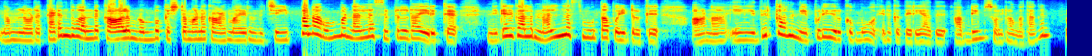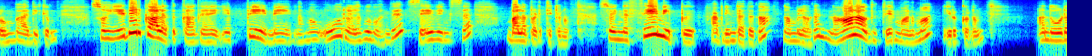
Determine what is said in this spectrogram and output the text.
நம்மளோட கடந்து வந்த காலம் ரொம்ப கஷ்டமான காலமா இருந்துச்சு. இப்ப நான் ரொம்ப நல்ல செட்டில்டா இருக்கேன். நிகழ்காலம் நல்ல ஸ்மூத்தா போயிட்டு இருக்கு. ஆனா, என் எதிர்காலம் எப்படி இருக்குமோ எனக்கு தெரியாது அப்படின்னு சொல்றவங்க தாங்க ரொம்ப அதிகம். ஸோ எதிர்காலத்துக்காக எப்பயுமே நம்ம ஓரளவு வந்து சேவிங்ஸை பலப்படுத்திக்கணும். ஸோ இந்த சேமிப்பு அப்படின்றது தான் நம்மளோட நாலாவது தீர்மானமா இருக்கணும். அதோட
